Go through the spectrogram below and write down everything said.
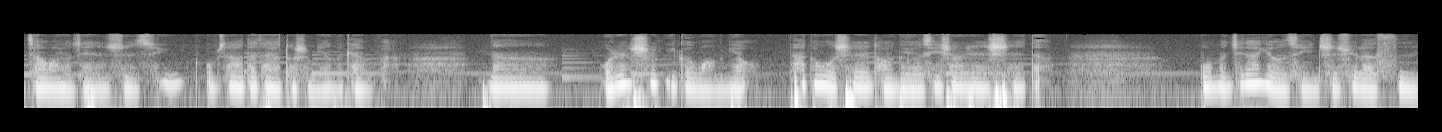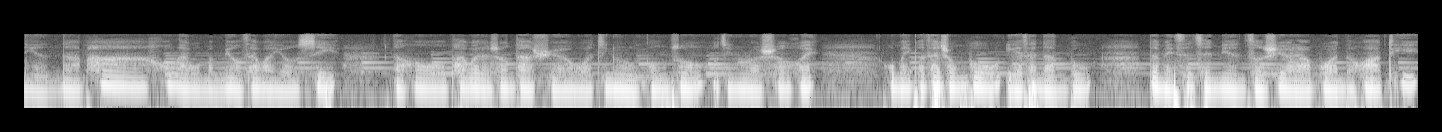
交网友这件事情，我不知道大家有多什么样的看法。那我认识一个网友，他跟我是同一个游戏上认识的。我们这段友情持续了四年，哪怕后来我们没有再玩游戏，然后他为了上大学，我进入了工作，我进入了社会。我们一个在中部，一个在南部，但每次见面总是有聊不完的话题，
